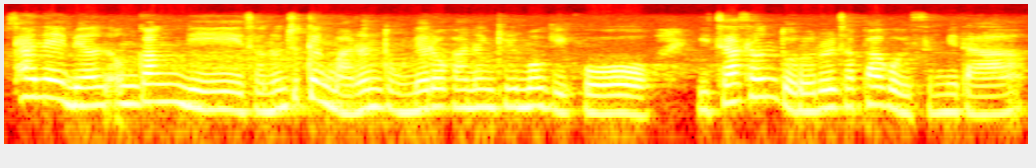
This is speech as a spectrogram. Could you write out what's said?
산해면 은강리 전원주택 많은 동네로 가는 길목이고 2차선 도로를 접하고 있습니다.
